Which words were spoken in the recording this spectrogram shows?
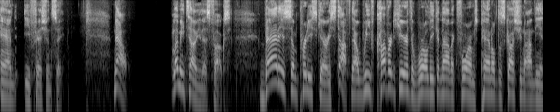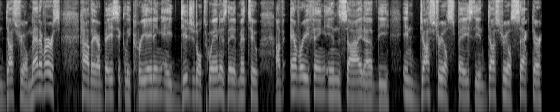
and efficiency. Now, let me tell you this, folks. That is some pretty scary stuff. Now, we've covered here the World Economic Forum's panel discussion on the industrial metaverse, how they are basically creating a digital twin, as they admit to, of everything inside of the industrial space, the industrial sector,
